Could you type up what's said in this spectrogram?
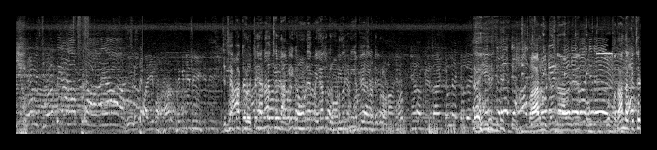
ਦਾ ਤੇ ਇਹ ਤੋਂ ਬਾਅਦ ਖਾਣ ਲਈ ਲਿਆ ਕਰਨ ਦੇ ਦੇ ਕੋਈ ਜਿੱਥੇ ਆਪਾਂ ਖਲੋਤੇ ਆ ਨਾ ਉੱਥੇ ਲਾਗੇ ਗਰਾਊਂਡ ਹੈ ਪਹਿਲਾਂ ਤੋਂ ਗਰਾਊਂਡ ਲੱਗਣੀ ਹੈ ਫਿਰ ਸਾਡੇ ਕੋਲ ਆਉਣਾ। ਨਹੀਂ। ਬਾਹਰ ਨੂੰ ਇੱਧਰ ਨਾਲ ਉਹ ਪਤਾ ਹੁੰਦਾ ਕਿੱਥੇ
